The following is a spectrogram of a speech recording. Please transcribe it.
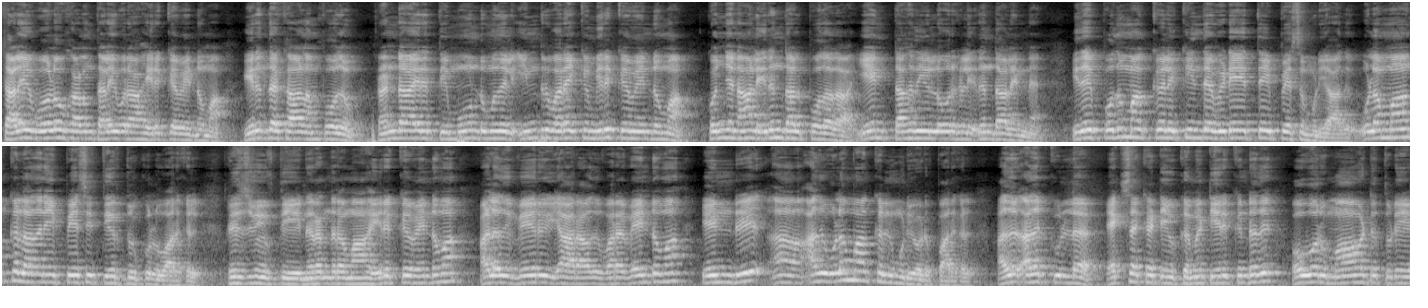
தலை எவ்வளவு காலம் தலைவராக இருக்க வேண்டுமா? இருந்த காலம் போதும். ரெண்டாயிரத்தி மூன்று முதல் இன்று வரைக்கும் இருக்க வேண்டுமா? கொஞ்ச நாள் இருந்தால் போதாதா? ஏன் தகுதியுள்ளவர்கள் இருந்தால் என்ன? இதை பொதுமக்களுக்கு இந்த விடயத்தை பேச முடியாது. உலமாக்கள் அதனை பேசி தீர்த்து கொள்வார்கள். ரிஸ்மிப்தி நிரந்தரமாக இருக்க வேண்டுமா? அல்லது வேறு யாராவது வர வேண்டுமா? என்று அது உலமாக்கள் முடிவெடுப்பார்கள். அது அதற்குள்ள எக்ஸிகட்டிவ் கமிட்டி இருக்கின்றது. ஒவ்வொரு மாவட்டத்துடைய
